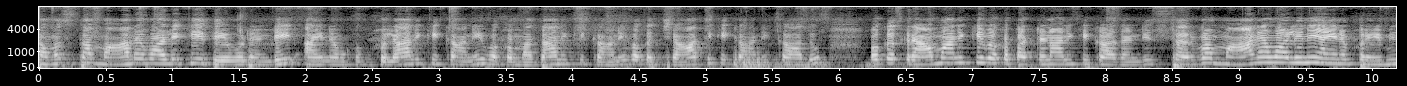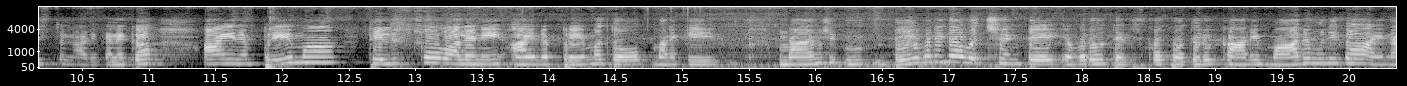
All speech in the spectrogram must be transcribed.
సమస్త మానవాళికి దేవుడండి. ఆయన ఒక కులానికి కానీ ఒక మతానికి కానీ ఒక జాతికి కానీ కాదు. ఒక గ్రామానికి ఒక పట్టణానికి కాదండి. సర్వ మానవాళిని ఆయన ప్రేమిస్తున్నాడు కనుక ఆయన ప్రేమ తెలుసుకోవాలని ఆయన ప్రేమతో మనకి మనిషి దేవునిగా వచ్చి ఉంటే ఎవరు తెలుసుకోపోతారు. కానీ మానవునిగా ఆయన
